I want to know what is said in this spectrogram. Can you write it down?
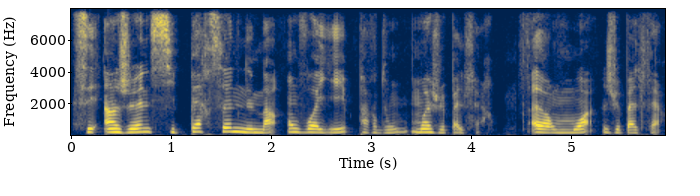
C'est un jeûne, si personne ne m'a envoyé, pardon, moi je vais pas le faire. Alors moi, je vais pas le faire.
